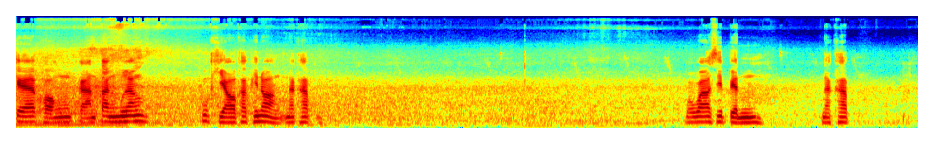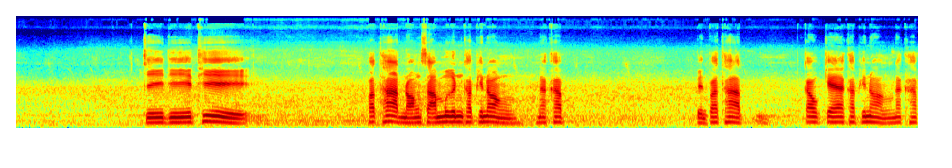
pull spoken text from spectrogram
แก่ของการตั้งเมืองภูเขียวครับพี่น้องนะครับ บว่าสิเป็นนะครับจีดีที่พระธาตุหนองสามหมื่นครับพี่น้องนะครับ เป็นพระธาตุเก่าแก่ครับพี่น้องนะครับ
